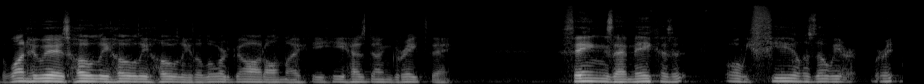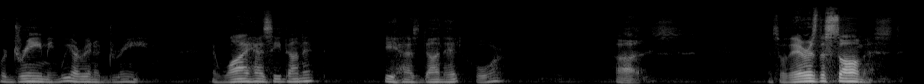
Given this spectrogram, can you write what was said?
the one who is holy, holy, holy, the Lord God Almighty, he has done great things. Things that make us, oh, we feel as though we are, we're, we're dreaming. We are in a dream. And why has he done it? He has done it for us. And so there is the psalmist,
